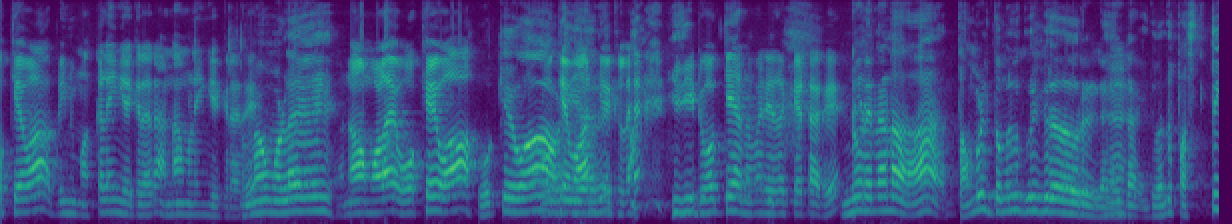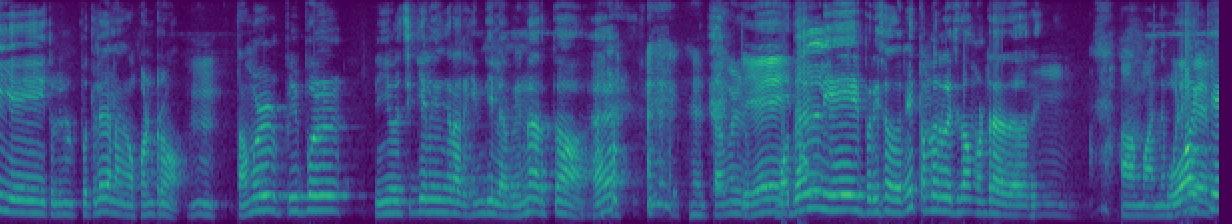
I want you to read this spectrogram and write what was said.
ஓகேவா அப்படின்னு மக்களையும் கேக்குறாரு அண்ணாமலையும் கேக்குறாரு அண்ணாமலை. அண்ணாமலை ஓகேவா ஓகேவா ஓகேவான்னு கேட்கல. இஸ் இட் ஓகே அந்த மாதிரி ஏதோ கேட்டாரு. இன்னொன்னு என்னன்னா தமிழ் தமிழ் குறிப்பிட ஒரு இது வந்து ஃபர்ஸ்ட் ஏஐ தொழில்நுட்பத்துல நாங்க பண்றோம். தமிழ் பீப்புள் நீங்க வச்சு கேளுங்கிறாரு ஹிந்தில அப்ப என்ன அர்த்தம்? தமிழ் ஏ முதல் ஏஐ பரிசோதனை தமிழர்கள் வச்சு தான் பண்றாரு அவரு. ஆமா இந்த ஓகே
